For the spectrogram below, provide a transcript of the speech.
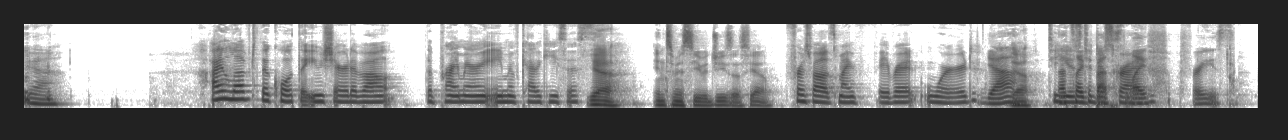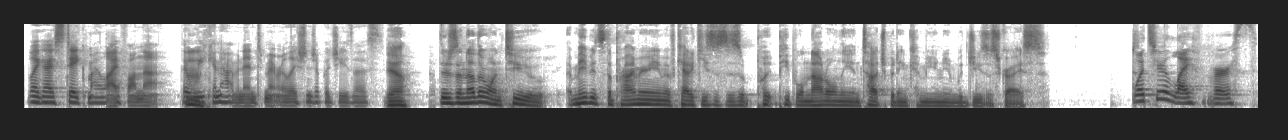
Yeah. I loved the quote that you shared about the primary aim of catechesis. yeah. Intimacy with Jesus. Yeah. First of all, it's my favorite word. Yeah. Yeah. To That's use like to best describe- life phrase. Like I stake my life on that, that Hmm. we can have an intimate relationship with Jesus. Yeah. There's another one too. Maybe it's the primary aim of catechesis is to put people not only in touch, but in communion with Jesus Christ. What's your life verse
